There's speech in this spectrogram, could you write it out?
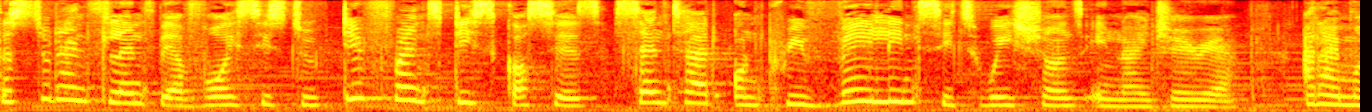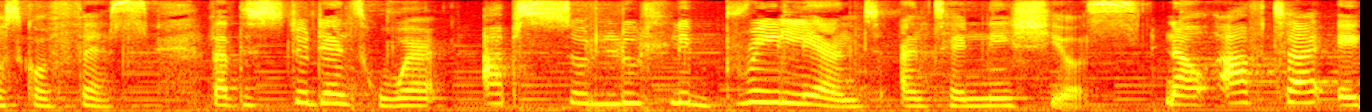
The students lent their voices to different discourses centered on prevailing situations in Nigeria. And I must confess that the students were absolutely brilliant and tenacious. Now, after a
